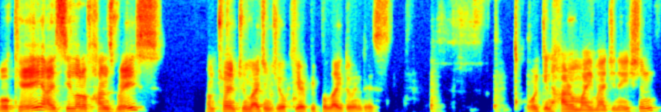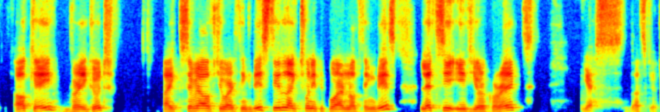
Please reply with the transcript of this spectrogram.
Okay, I see a lot of hands raised. I'm trying to imagine you hear people like doing this. Working hard on my imagination. Okay, very good. Like several of you are thinking this, still like 20 people are not thinking this. Let's see if you're correct. Yes, that's good.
